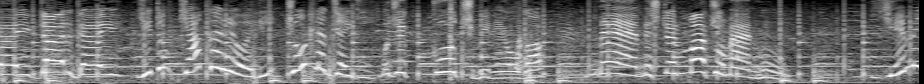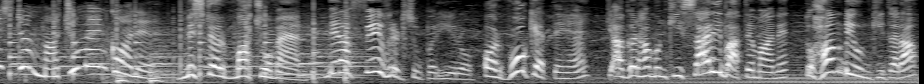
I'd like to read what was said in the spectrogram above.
गई डर गई। ये तुम क्या कर रहे हो अली? चोट लग जाएगी। मुझे कुछ भी नहीं होगा। मैं मिस्टर माचो मैन हूँ। ये मिस्टर माचो मैन कौन है? मिस्टर माचो मैन मेरा फेवरेट सुपर हीरो और वो कहते हैं कि अगर हम उनकी सारी बातें माने तो हम भी उनकी तरह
